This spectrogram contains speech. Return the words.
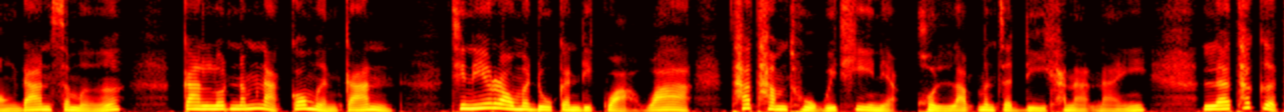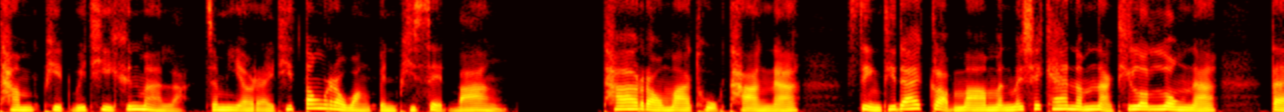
2 ด้านเสมอ การลดน้ำหนักก็เหมือนกัน ทีนี้เรามาดูกันดีกว่าว่า ถ้าทำถูกวิธีเนี่ยผลลัพธ์มันจะดีขนาดไหน และถ้าเกิดทำผิดวิธีขึ้นมาล่ะ จะมีอะไรที่ต้องระวังเป็นพิเศษบ้าง ถ้าเรามาถูกทางนะ สิ่งที่ได้กลับมามันไม่ใช่แค่น้ำหนักที่ลดลงนะ แต่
